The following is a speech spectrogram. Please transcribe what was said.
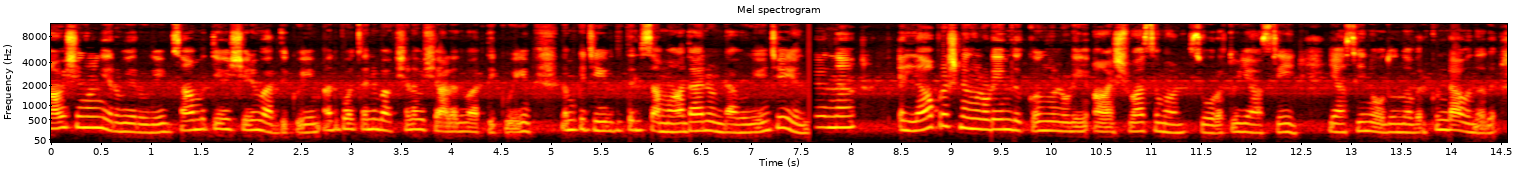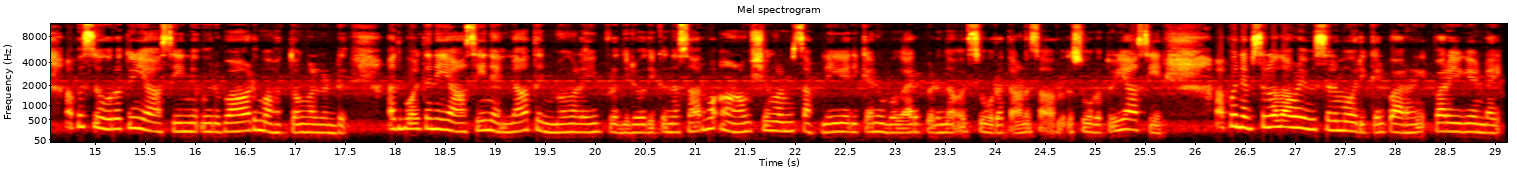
ആവശ്യങ്ങൾ നിറവേറുകയും സാമ്പത്തിക ഐശ്വര്യം വർദ്ധിക്കുകയും അതുപോലെ തന്നെ ഭക്ഷണ വിശാലത വർദ്ധിക്കുകയും നമുക്ക് ജീവിതത്തിൽ സമാധാനം ഉണ്ടാവുകയും ചെയ്യുന്നു. എല്ലാ പ്രശ്നങ്ങളുടെയും ദുഃഖങ്ങളുടെയും ആശ്വാസമാണ് സൂറത്തു യാസീൻ. യാസീൻ ഓതുന്നവർക്കുണ്ടാവുന്നത്. അപ്പോൾ സൂറത്തു യാസീന് ഒരുപാട് മഹത്വങ്ങളുണ്ട്. അതുപോലെ തന്നെ യാസീൻ എല്ലാ തിന്മകളെയും പ്രതിരോധിക്കുന്ന സർവ ആവശ്യങ്ങളും സഫലീകരിക്കാൻ ഉപകാരപ്പെടുന്ന ഒരു സൂറത്താണ് സൂറത്തു യാസീൻ. അപ്പോൾ നബ്സുല്ലാ അലൈഹി വസ്ലം ഒരിക്കൽ പറ പറയുകയുണ്ടായി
